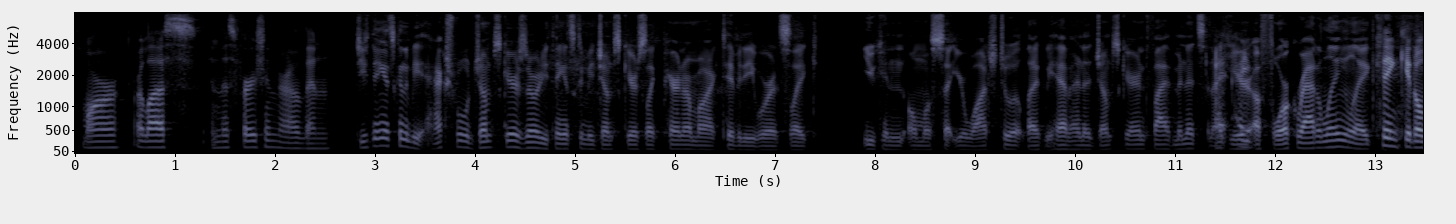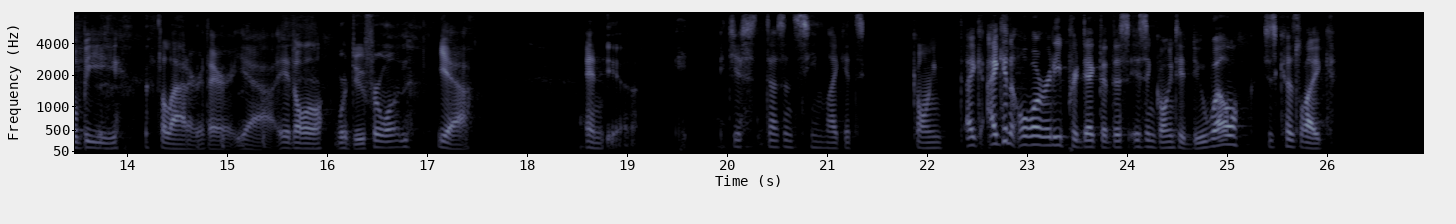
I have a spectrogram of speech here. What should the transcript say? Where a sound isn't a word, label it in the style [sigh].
more or less in this version, rather than Do you think it's going to be actual jump scares, or do you think it's going to be jump scares like Paranormal Activity, where it's like you can almost set your watch to it, like we haven't had a jump scare in five minutes, and I, I- hear I- a fork rattling, like think it'll be the latter there. Yeah, it'll we're due for one? yeah. And Yeah. it, it just doesn't seem like it's going like I can already predict that this isn't going to do well just cuz like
